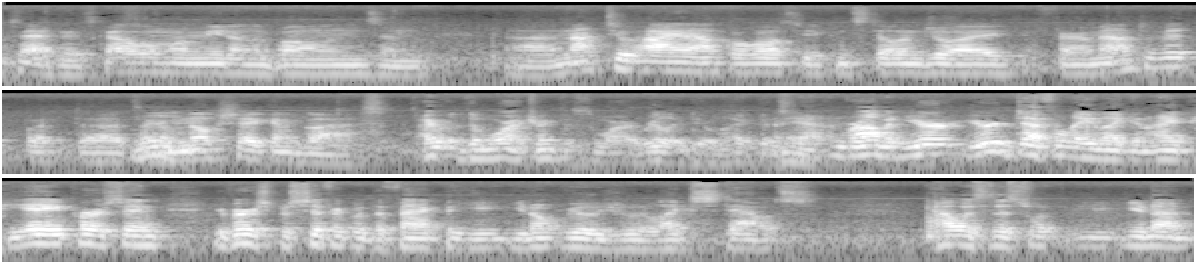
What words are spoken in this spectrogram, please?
Exactly. It's got a little more meat on the bones and uh, not too high in alcohol, so you can still enjoy a fair amount of it. But uh, it's like Mm. a milkshake in a glass. I, the more I drink this, the more I really do like this. Yeah. And Robin, you're you're definitely like an IPA person. You're very specific with the fact that you, you don't really usually like stouts. How is this? What you- you're not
